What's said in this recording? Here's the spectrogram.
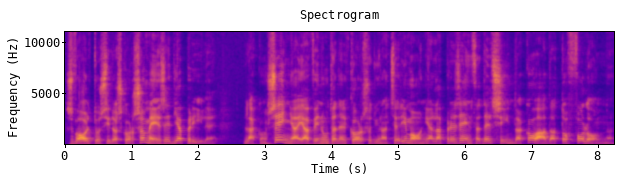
svoltosi lo scorso mese di aprile. La consegna è avvenuta nel corso di una cerimonia alla presenza del sindaco Ada Toffolon.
